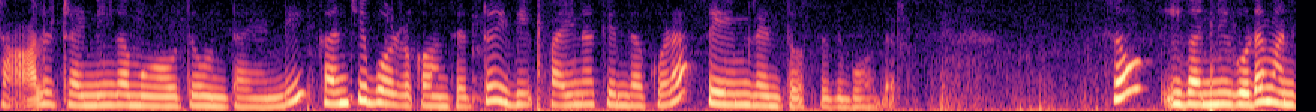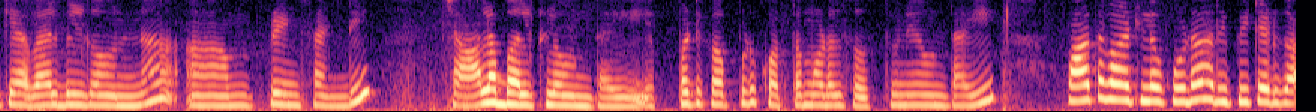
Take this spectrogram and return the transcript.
చాలా ట్రెండింగ్గా మూవ్ అవుతూ ఉంటాయండి. కంచి బోర్డర్ కాన్సెప్ట్ ఇది పైన కింద కూడా సేమ్ లెంత్ వస్తుంది బోర్డర్. సో ఇవన్నీ కూడా మనకి అవైలబుల్గా ఉన్న ప్రింట్స్ అండి. చాలా బల్క్లో ఉంటాయి. ఎప్పటికప్పుడు కొత్త మోడల్స్ వస్తూనే ఉంటాయి. పాత వాటిలో కూడా రిపీటెడ్గా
